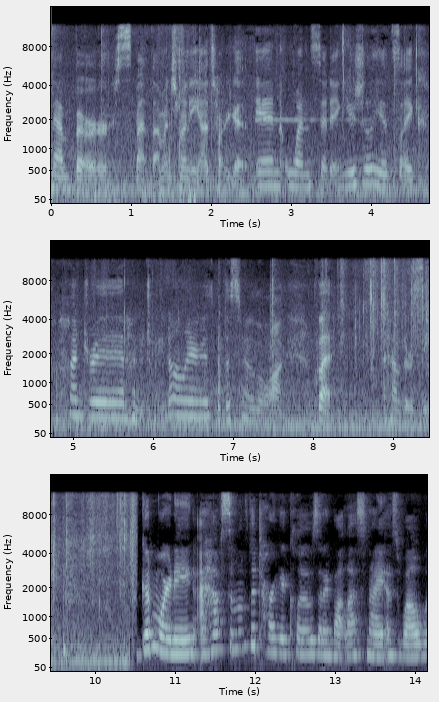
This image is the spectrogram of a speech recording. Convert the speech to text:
never spent that much money at Target in one sitting. Usually it's like 100 $120, but this time is a lot. But I have the receipt. Good morning. I have some of the Target clothes that I bought last night as well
